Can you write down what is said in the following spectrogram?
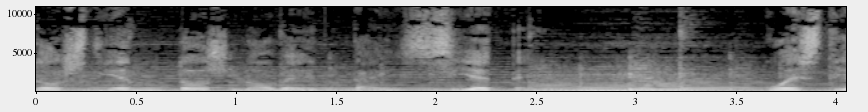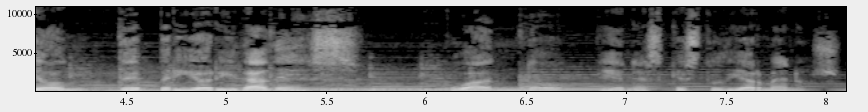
297. Cuestión de prioridades cuando tienes que estudiar menos.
